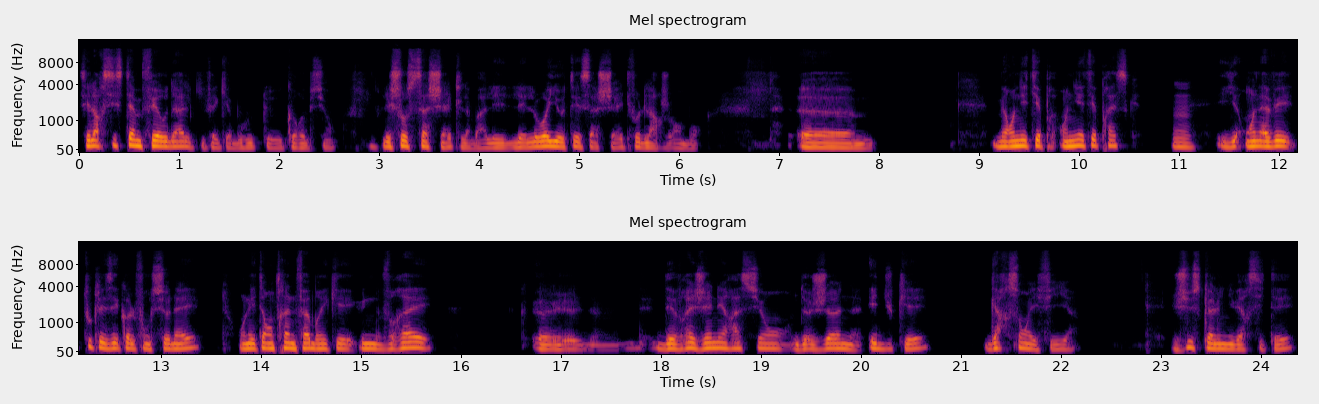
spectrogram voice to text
c'est leur système féodal qui fait qu'il y a beaucoup de corruption. Les choses s'achètent là-bas, les, les loyautés s'achètent, il faut de l'argent. Bon. Euh, mais on y était, on y était presque. Il- On avait toutes les écoles fonctionnaient. On était en train de fabriquer une vraie, euh, des vraies générations de jeunes éduqués, garçons et filles, jusqu'à l'université.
